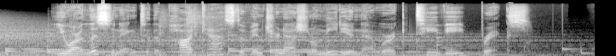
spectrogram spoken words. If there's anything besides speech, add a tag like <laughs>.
You are listening to the podcast of International Media Network TV BRICS.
